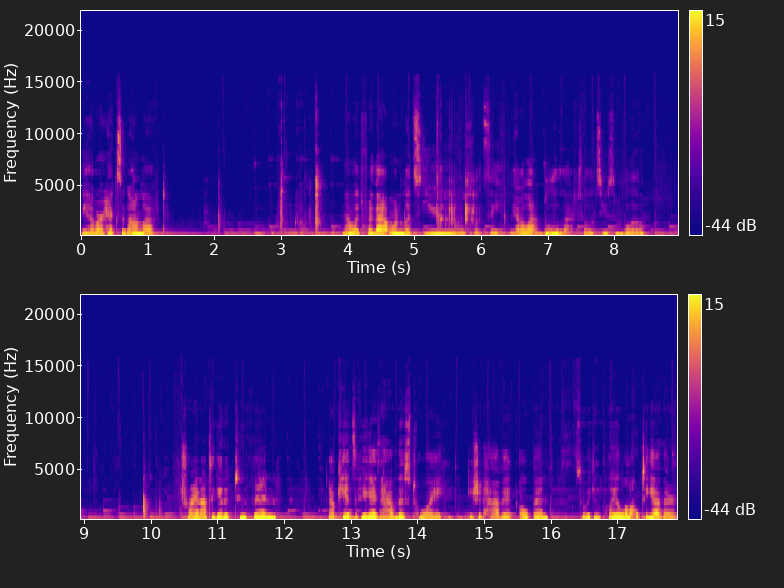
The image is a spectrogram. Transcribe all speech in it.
We have our hexagon left. Now look for that one, let's use, let's see, we have a lot of blue left, so let's use some blue. Try not to get it too thin. Now kids, if you guys have this toy, you should have it open so we can play along together.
